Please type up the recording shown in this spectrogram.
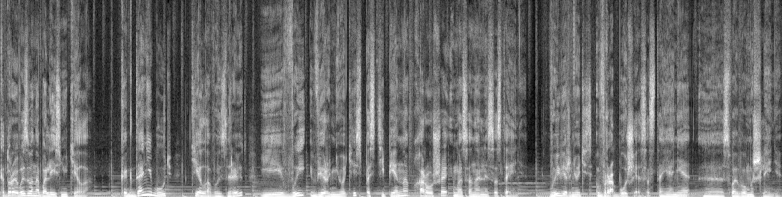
которое вызвано болезнью тела. Когда-нибудь тело выздоровеет, и вы вернетесь постепенно в хорошее эмоциональное состояние. вы вернетесь в рабочее состояние э, своего мышления.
